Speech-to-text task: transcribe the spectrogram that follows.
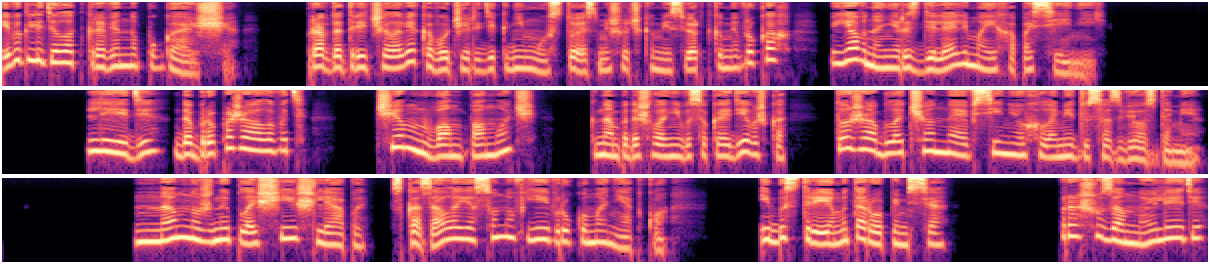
и выглядел откровенно пугающе. Правда, три человека в очереди к нему, стоя с мешочками и свертками в руках, явно не разделяли моих опасений. «Леди, добро пожаловать. Чем вам помочь?» К нам подошла невысокая девушка, тоже облаченная в синюю хламиду со звездами. «Нам нужны плащи и шляпы», — сказала я, сунув ей в руку монетку. «И быстрее мы торопимся». «Прошу за мной, леди,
